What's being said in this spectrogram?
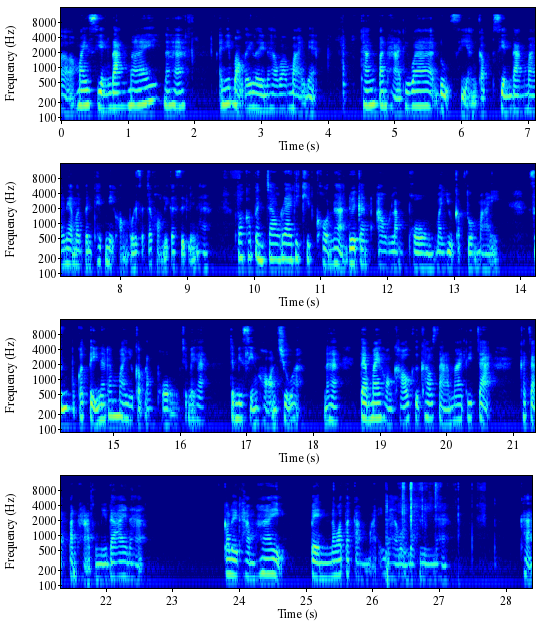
ออไมค์เสียงดังไหมนะคะ อันนี้บอกได้เลยนะคะว่าไมค์เนี่ย ทั้งปัญหาที่ว่าดูดเสียงกับเสียงดังไหมเนี่ยมันเป็นเทคนิคของบริษัทเจ้าของลิขสิทธิ์เลยนะคะเพราะเขาเป็นเจ้าแรกที่คิดค้นอะโดยการเอาลำโพงมาอยู่กับตัวไม้ซึ่งปกตินะถ้าไม้อยู่กับลำโพงใช่ไหมคะจะมีเสียงหอนชัวนะคะแต่ไม้ของเขาคือเขาสามารถที่จะขจัดปัญหาตรงนี้ได้นะคะก็เลยทำให้เป็นนวัตกรรมใหม่นะคะบนโลกนี้นะคะค่ะ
